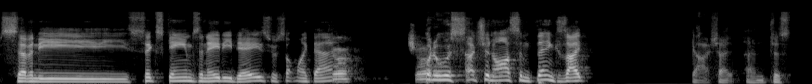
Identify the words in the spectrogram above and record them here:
76 games in 80 days or something like that. Sure. Sure. But it was such an awesome thing because I gosh, I, am just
